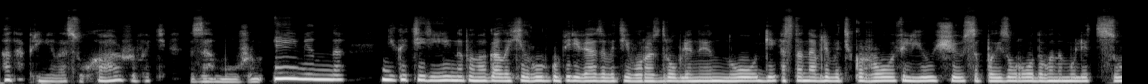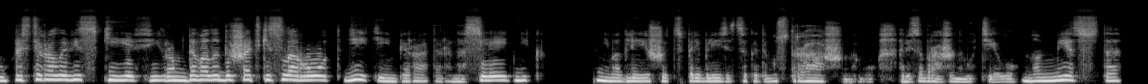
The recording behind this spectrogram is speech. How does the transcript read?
она принялась ухаживать за мужем. Именно Екатерина помогала хирургу перевязывать его раздробленные ноги, останавливать кровь, льющуюся по изуродованному лицу, растирала виски эфиром, давала дышать кислород. Дети императора, наследник, не могли решиться приблизиться к этому страшному, обезображенному телу, но место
